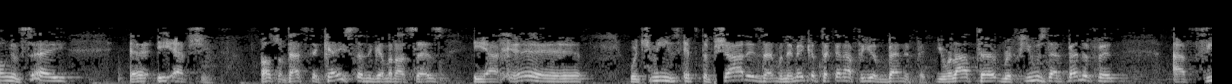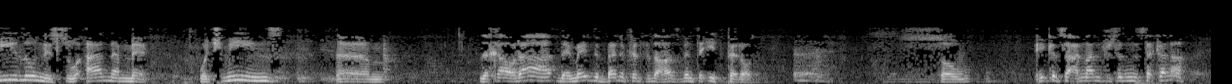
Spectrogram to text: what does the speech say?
along and say, uh, "Efshi." Also, if that's the case, then the Gemara says, which means if the pshat is that when they make a takana for your benefit, you're allowed to refuse that benefit, afilu which means um, the chaura they made the benefit for the husband to eat perot. So he could say, "I'm not interested in the takana."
